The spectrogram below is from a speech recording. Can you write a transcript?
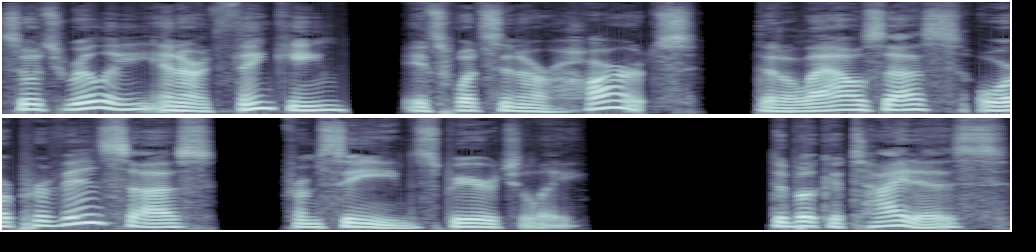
So it's really in our thinking, it's what's in our hearts that allows us or prevents us from seeing spiritually. The book of Titus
